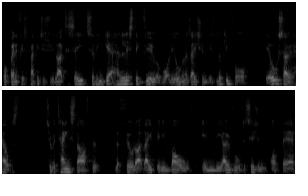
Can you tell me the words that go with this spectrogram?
what benefits packages you'd like to see so they can get a holistic view of what the organization is looking for. It also helps to retain staff that that feel like they've been involved in the overall decision of their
